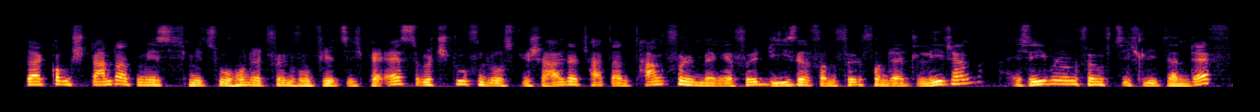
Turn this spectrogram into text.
Der kommt standardmäßig mit 245 PS, wird stufenlos geschaltet, hat eine Tankfüllmenge für Diesel von 500 Litern, 57 Litern DEF,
